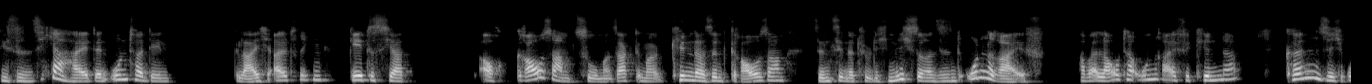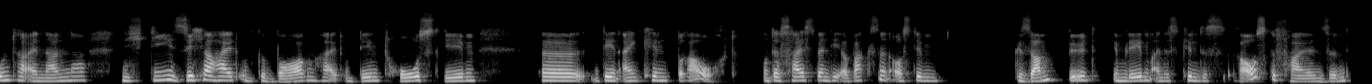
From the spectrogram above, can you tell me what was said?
diese Sicherheit, denn unter den Gleichaltrigen geht es ja auch grausam zu. Man sagt immer, Kinder sind grausam, sind sie natürlich nicht, sondern sie sind unreif. Aber lauter unreife Kinder können sich untereinander nicht die Sicherheit und Geborgenheit und den Trost geben, äh, den ein Kind braucht. Und das heißt, wenn die Erwachsenen aus dem Gesamtbild im Leben eines Kindes rausgefallen sind,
